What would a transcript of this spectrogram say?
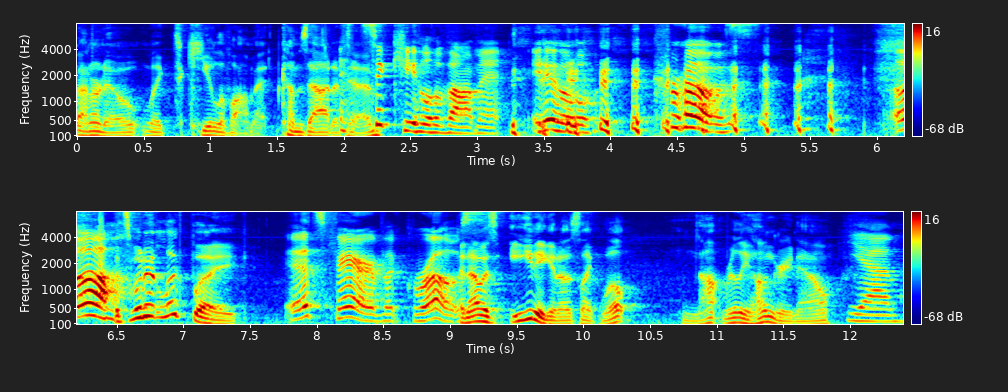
I don't know, like tequila vomit comes out of him. Tequila vomit. Ew. Gross. Ugh. That's what it looked like. It's fair, but gross. And I was eating, and I was like, well, not really hungry now. Yeah.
